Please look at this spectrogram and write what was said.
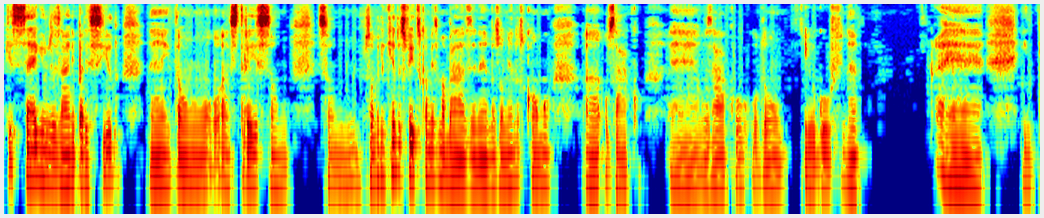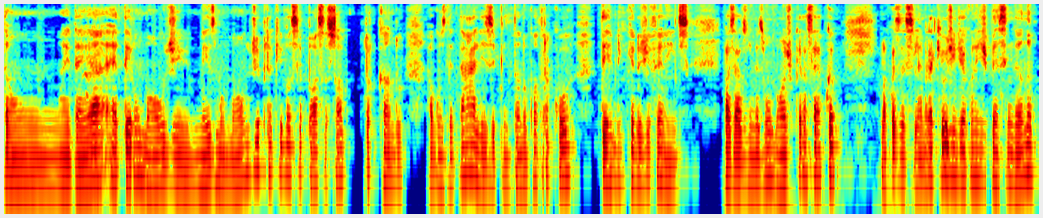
que segue um design parecido, né? Então, as três são, são, são brinquedos feitos com a mesma base, né? Mais ou menos como uh, o Zaco, é, o Zaco, o Dom e o Goof, né? É, então a ideia é ter um molde, mesmo molde, para que você possa só trocando alguns detalhes e pintando com outra cor, ter brinquedos diferentes, baseados no mesmo molde, porque nessa época, uma coisa a se lembrar é que hoje em dia quando a gente pensa em Gundam,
